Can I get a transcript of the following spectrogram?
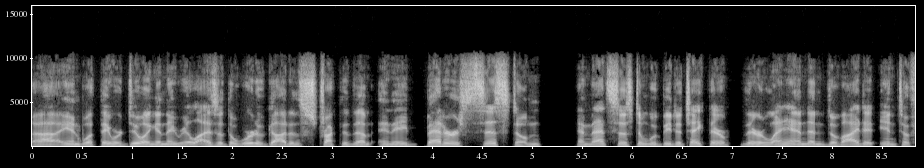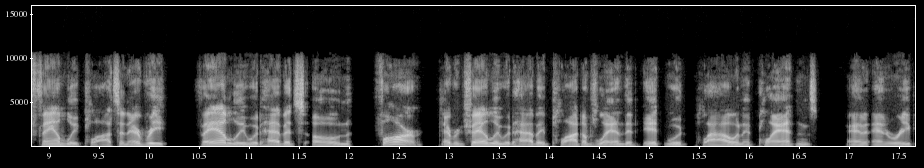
uh, in what they were doing. And they realized that the Word of God instructed them in a better system. And that system would be to take their, their land and divide it into family plots. And every family would have its own farm. Every family would have a plot of land that it would plow and it plant and, and, and reap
